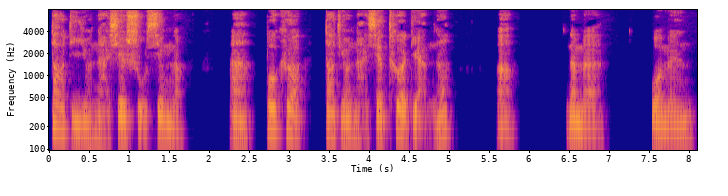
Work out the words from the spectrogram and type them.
到底有哪些属性呢？啊，播客。到底有哪些特点呢？啊，那么我们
